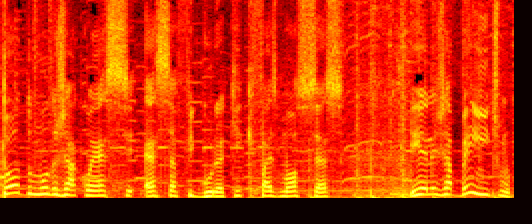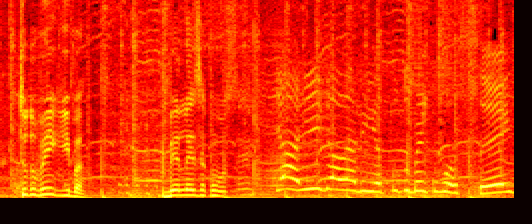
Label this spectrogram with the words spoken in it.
todo mundo já conhece essa figura aqui que faz maior sucesso. E ele já bem íntimo. Tudo bem, Giba? Beleza com você? E aí, galerinha, tudo bem com vocês?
